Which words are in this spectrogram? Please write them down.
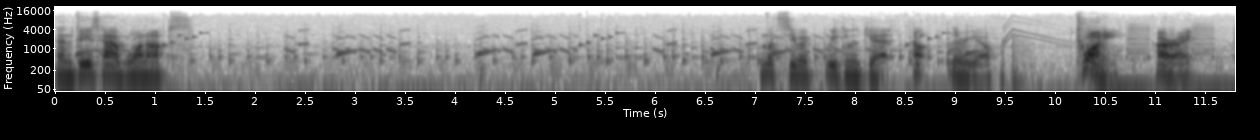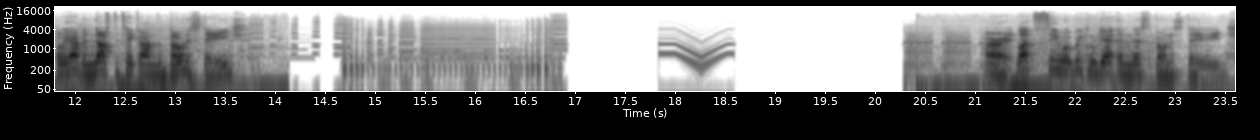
And these have one ups. Let's see what we can get. Oh, there we go. 20. Alright. Well, we have enough to take on the bonus stage. Alright, let's see what we can get in this bonus stage.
